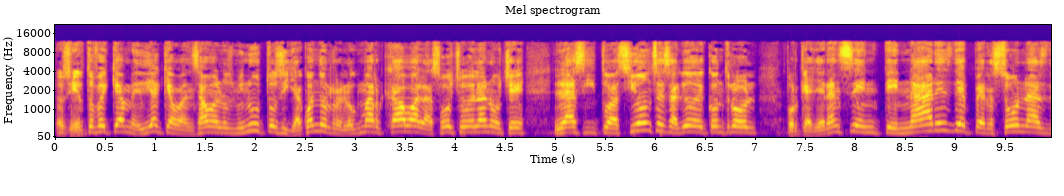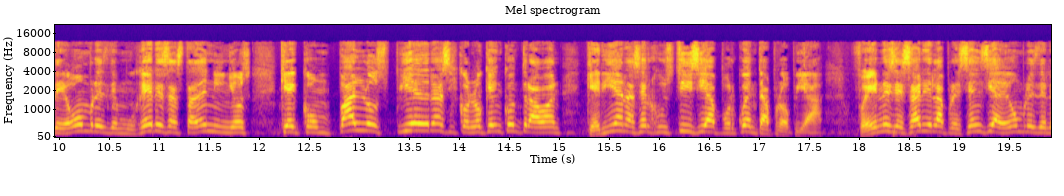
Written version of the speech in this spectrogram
Lo cierto fue que a medida que avanzaban los minutos y ya cuando el reloj marcaba las 8 de la noche, la situación se salió de control porque allá eran centenares de personas, de hombres, de mujeres, hasta de niños, que con palos, piedras y con lo que encontraban querían hacer justicia por cuenta propia. Fue necesaria la presencia de hombres del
